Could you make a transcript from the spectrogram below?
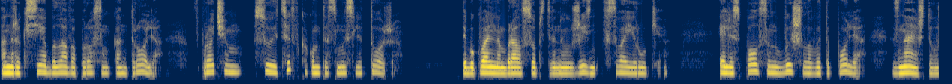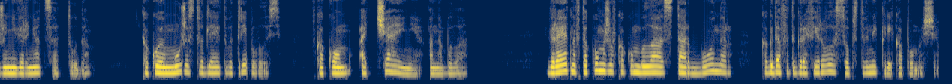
Анорексия была вопросом контроля, впрочем, суицид в каком-то смысле тоже. Ты буквально брал собственную жизнь в свои руки. Элис Полсон вышла в это поле, зная, что уже не вернется оттуда. Какое мужество для этого требовалось? В каком отчаянии она была? Вероятно, в таком же, в каком была Стар Боннер, когда фотографировала собственный крик о помощи.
